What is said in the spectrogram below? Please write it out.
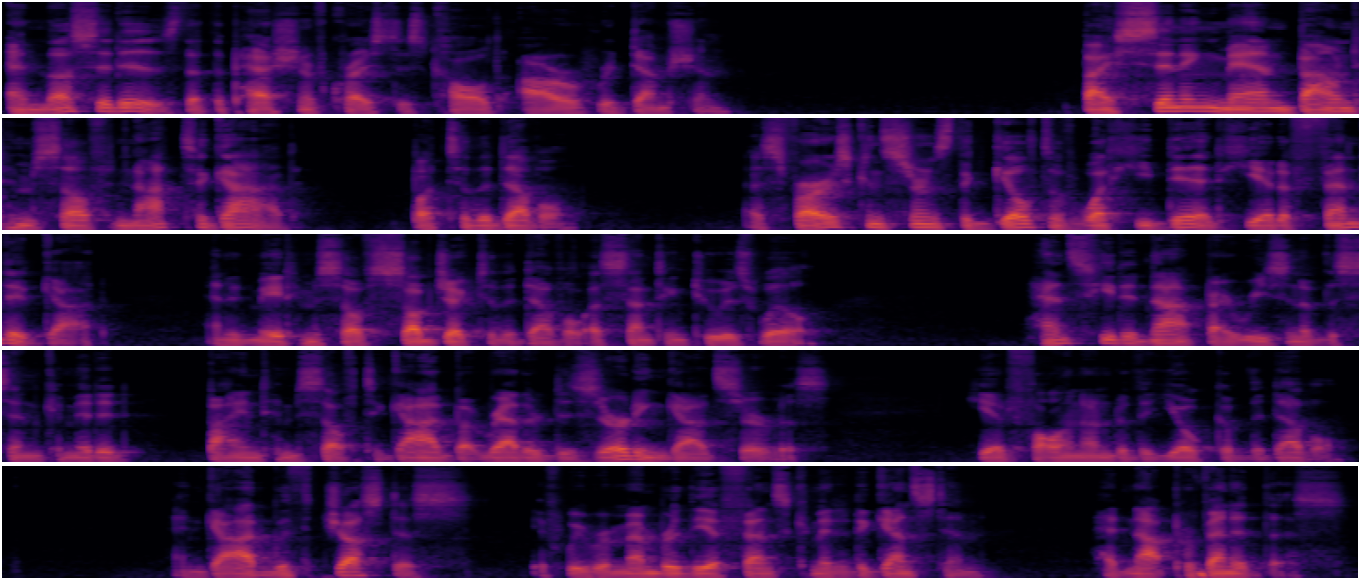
And thus it is that the Passion of Christ is called our redemption. By sinning, man bound himself not to God, but to the devil. As far as concerns the guilt of what he did, he had offended God and had made himself subject to the devil, assenting to his will. Hence he did not, by reason of the sin committed, bind himself to God, but rather deserting God's service, he had fallen under the yoke of the devil. And God, with justice, if we remember the offense committed against him, had not prevented this.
